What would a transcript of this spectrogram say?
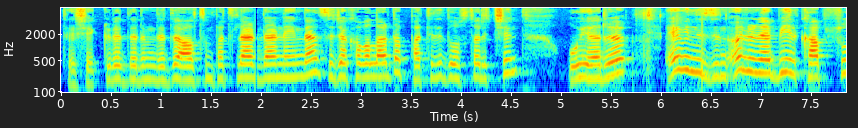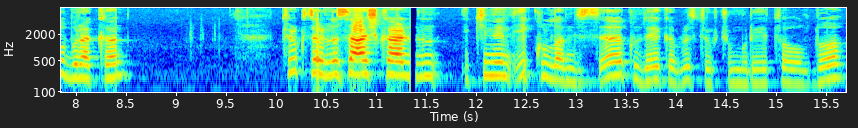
teşekkür ederim dedi. Altın Patiler Derneği'nden sıcak havalarda patili dostlar için uyarı. Evinizin önüne bir kap su bırakın. Türk zırhlısı Aşkar'ın 2'nin ilk kullanıcısı Kuzey Kıbrıs Türk Cumhuriyeti oldu.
